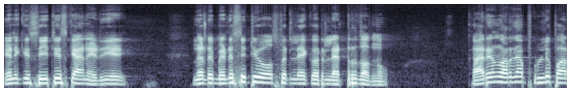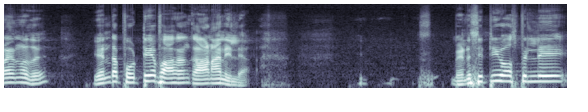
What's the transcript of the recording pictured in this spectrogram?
എനിക്ക് സി ടി സ്കാൻ എഴുതി എന്നിട്ട് മെഡിസിറ്റി ഹോസ്പിറ്റലിലേക്ക് ഒരു ലെറ്റർ തന്നു. കാര്യം എന്ന് പറഞ്ഞാൽ പുള്ളി പറയുന്നത് എന്റെ പൊട്ടിയ ഭാഗം കാണാനില്ല. മെഡിസിറ്റി ഹോസ്പിറ്റലിൽ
